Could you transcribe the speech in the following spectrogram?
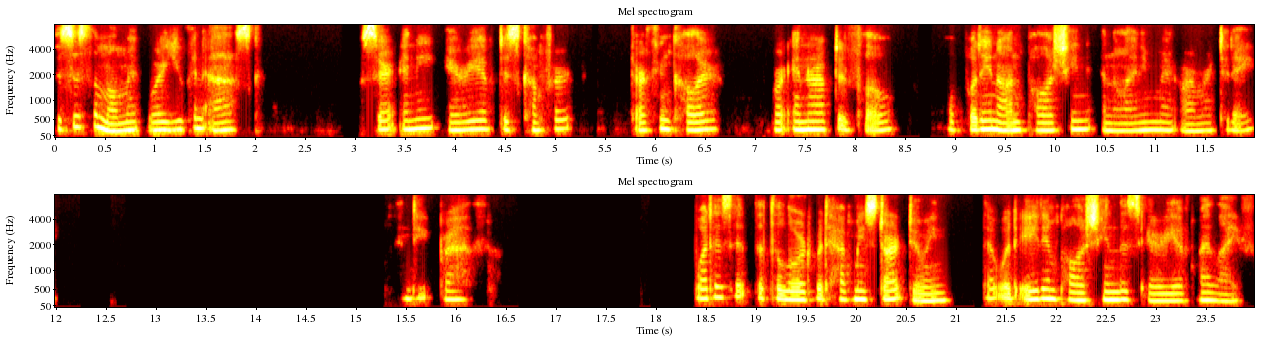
This is the moment where you can ask Was there any area of discomfort, darkened color, or interrupted flow while putting on, polishing, and aligning my armor today? And deep breath. What is it that the Lord would have me start doing that would aid in polishing this area of my life?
